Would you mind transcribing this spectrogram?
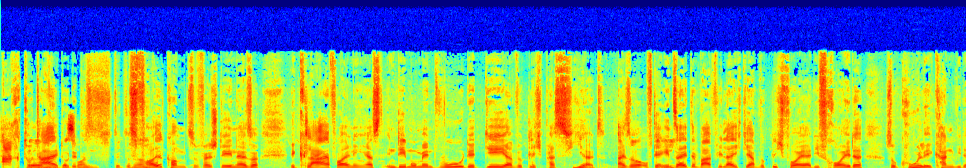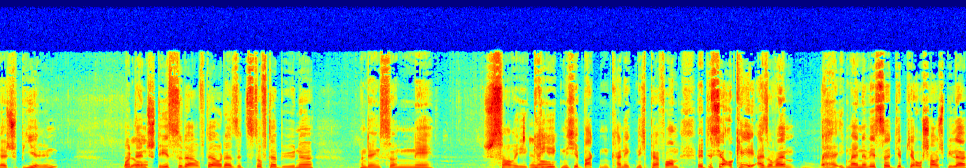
Ach, total. Ähm, du, das, man- ist, das ist ne? vollkommen zu verstehen. Also äh, klar, vor allen Dingen erst in dem Moment, wo das dir ja wirklich passiert. Also auf Mhm. der einen Seite war vielleicht ja wirklich vorher die Freude, so cool, ich kann wieder spielen. Und Genau. dann stehst du da auf der oder sitzt auf der Bühne und denkst so, nee, sorry, Genau. kriege ich nicht gebacken, kann ich nicht performen. Das ist ja okay, also weil, äh, ich meine, weißt du, es gibt ja auch Schauspieler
